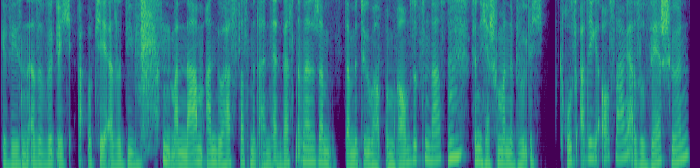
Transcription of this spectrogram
Gewesen. Also wirklich, ah, okay, also die, man nahm an, du hast was mit einem der Investmentmanager, damit du überhaupt im Raum sitzen darfst. Mhm. Finde ich ja schon mal eine wirklich großartige Aussage, also sehr schön.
